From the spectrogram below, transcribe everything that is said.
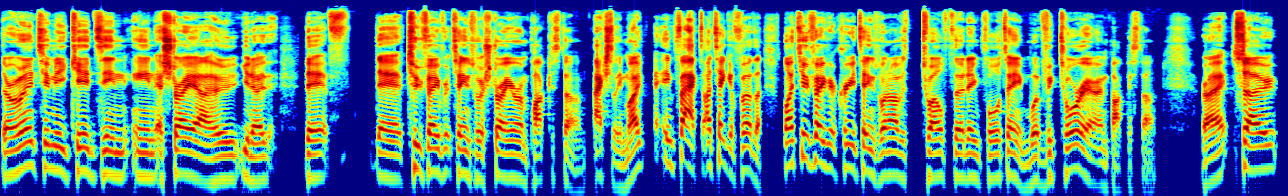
there weren't too many kids in in Australia who, you know, their their two favorite teams were Australia and Pakistan. Actually, my in fact, I take it further. My two favorite cricket teams when I was 12, 13, 14 were Victoria and Pakistan. Right? So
